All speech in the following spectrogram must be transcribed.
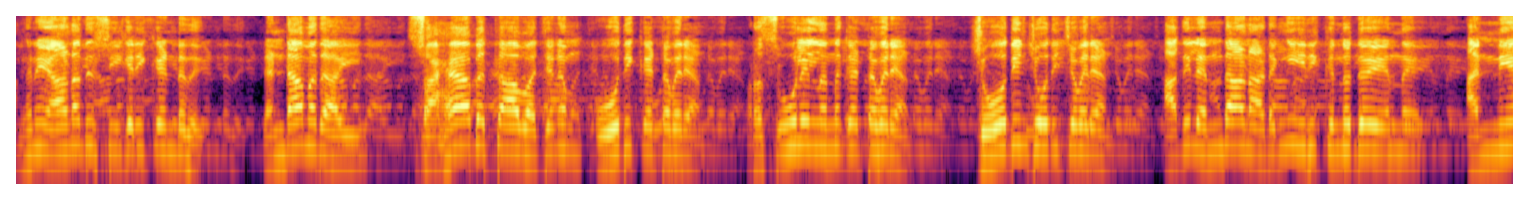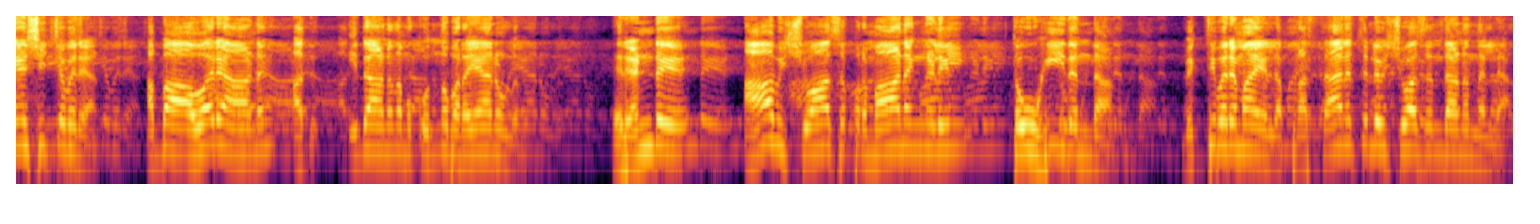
അങ്ങനെയാണ് അത് സ്വീകരിക്കേണ്ടത്. രണ്ടാമതായി സഹാബത്ത് ആ വചനം ഓതിക്കേട്ടവരാണ് റസൂലിൽ നിന്ന് കേട്ടവരാണ് ചോദ്യം ചോദിച്ചവരാണ്. അതിൽ എന്താണ് അടങ്ങിയിരിക്കുന്നത് എന്ന് അന്വേഷിച്ചവരാണ്. അപ്പൊ അവരാണ് അത്. ഇതാണ് നമുക്കൊന്ന് പറയാനുള്ളത്. രണ്ട് ആ വിശ്വാസ പ്രമാണങ്ങളിൽ തൗഹീദ് എന്താ? വ്യക്തിപരമായല്ല. പ്രസ്ഥാനത്തിന്റെ വിശ്വാസം എന്താണെന്നല്ല.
